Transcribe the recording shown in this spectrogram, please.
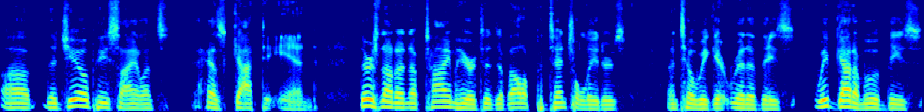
uh, the GOP silence has got to end. There's not enough time here to develop potential leaders until we get rid of these. We've got to move these.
